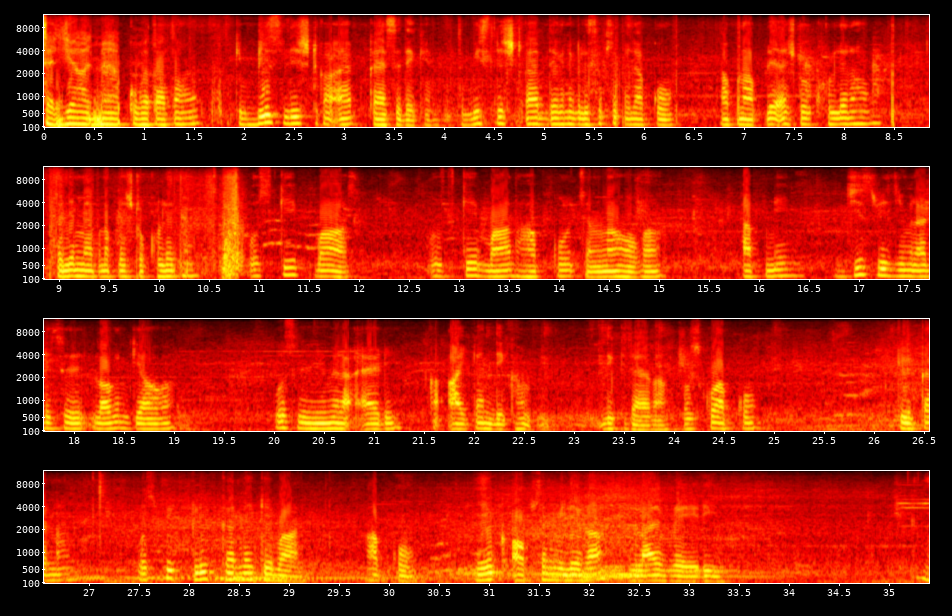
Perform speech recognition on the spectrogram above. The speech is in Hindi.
चलिए, आज मैं आपको बताता हूँ कि विश लिस्ट का ऐप कैसे देखें। तो विश लिस्ट का ऐप देखने के लिए सबसे पहले आपको अपना प्ले स्टोर खोल लेना होगा। चलिए, मैं अपना प्ले स्टोर खोल लेता हूँ। उसके बाद उसके बाद आपको चलना होगा अपनी जिस भी जी मेल से लॉगिन किया होगा, उस जी मेल का आइकन दिखा, दिख जाएगा। उसको आपको क्लिक करना उस पर क्लिक करने के बाद आपको एक ऑप्शन मिलेगा लाइब्रेरी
